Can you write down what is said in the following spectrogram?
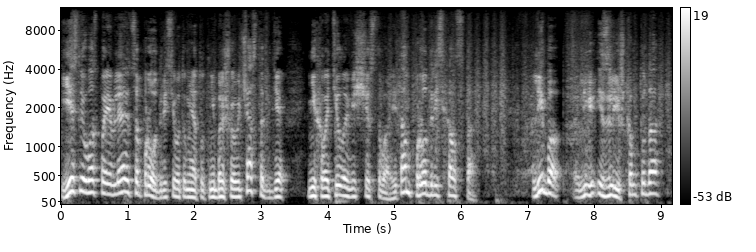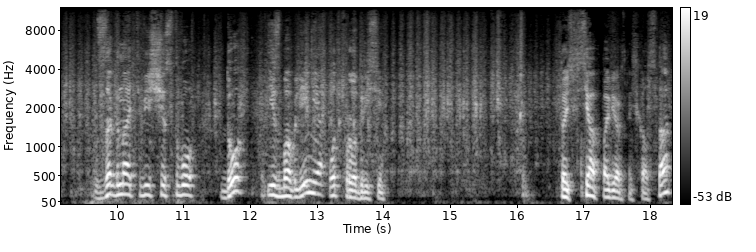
Если у вас появляются продреси, вот у меня тут небольшой участок, где не хватило вещества, и там продресь холста, либо ли- излишком туда загнать вещество до избавления от продреси. То есть вся поверхность холста.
